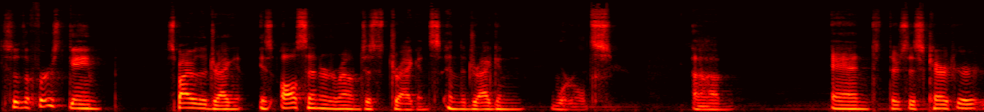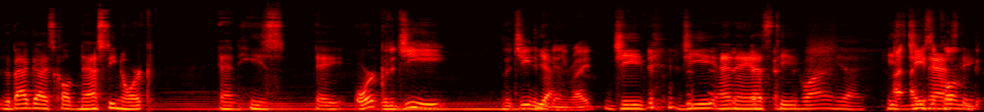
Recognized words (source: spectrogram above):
so the first game, Spyro the Dragon, is all centered around just dragons and the dragon worlds. Um, and there's this character. The bad guy is called Gnasty Gnorc, and he's a orc. With a G, the G in the Yeah. beginning, right? G G N A S T Y. Yeah, he's I, I G used to call him. Nasty.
